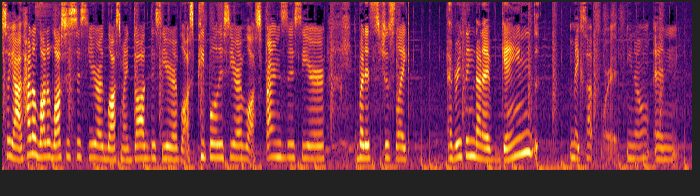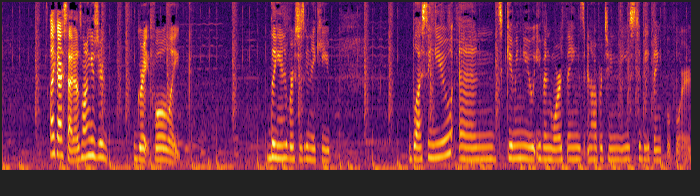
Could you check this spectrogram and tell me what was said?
so yeah, I've had a lot of losses this year. I lost my dog this year. I've lost people this year. I've lost friends this year. But it's just like everything that I've gained makes up for it, you know? And like I said, as long as you're grateful, like the universe is going to keep blessing you and giving you even more things and opportunities to be thankful for.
